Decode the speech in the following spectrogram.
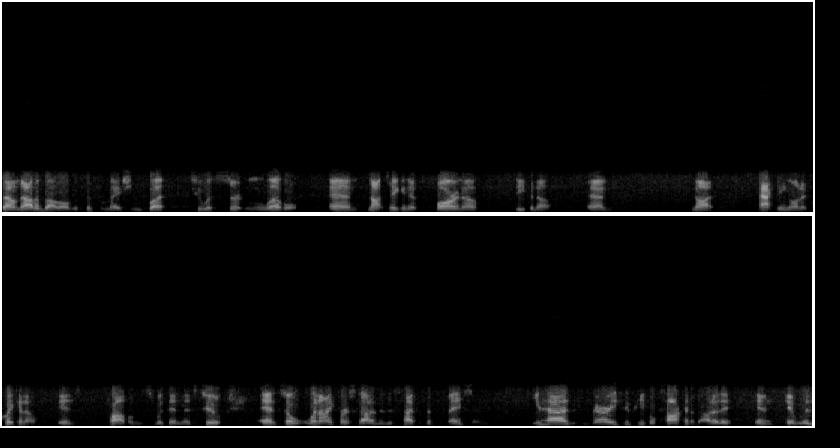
found out about all this information, but to a certain level and not taking it far enough, deep enough and not acting on it quick enough is problems within this too. And so when I first got into this type of information, you had very few people talking about it. It and it was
